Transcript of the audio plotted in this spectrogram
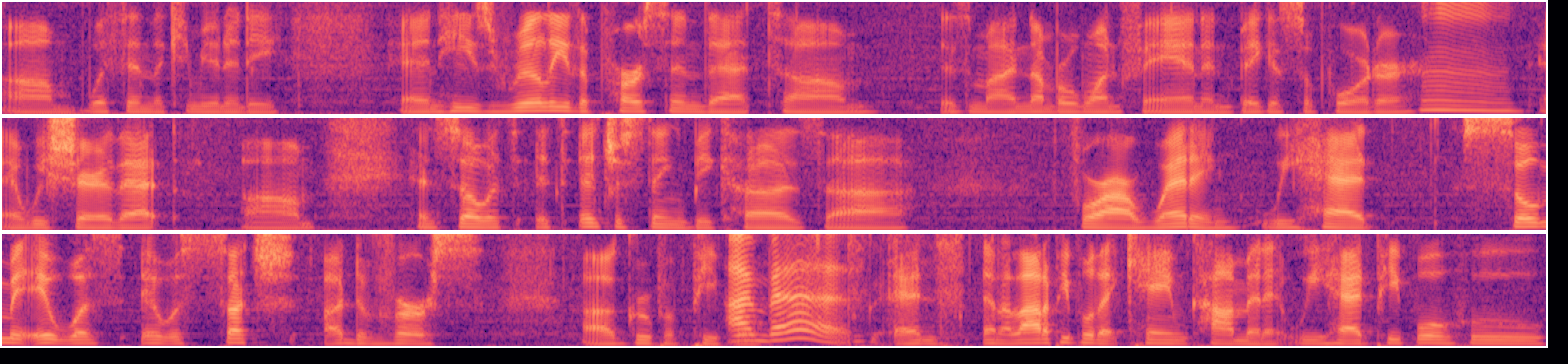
um, within the community, and he's really the person that um, is my number one fan and biggest supporter, Hmm. and we share that. Um, and so it's it's interesting because uh, for our wedding we had so many. It was it was such a diverse uh, group of people I bet. and and a lot of people that came commented. We had people who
